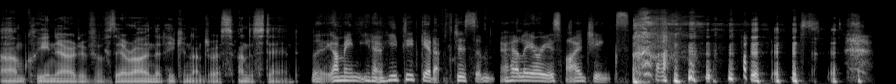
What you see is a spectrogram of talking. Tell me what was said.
um, clear narrative of their own that he can under- understand. I mean, you know, he did get up to some hilarious hijinks.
